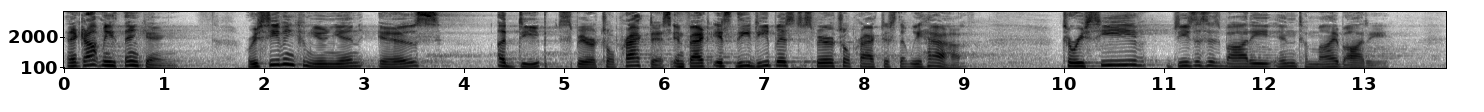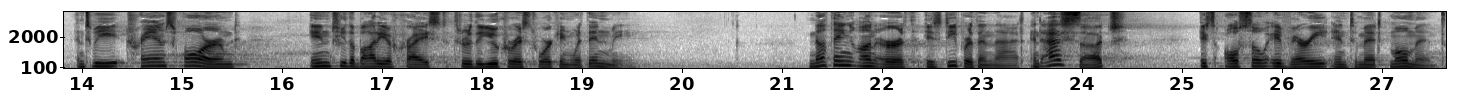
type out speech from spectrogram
And it got me thinking receiving communion is a deep spiritual practice. In fact, it's the deepest spiritual practice that we have. To receive Jesus' body into my body and to be transformed into the body of Christ through the Eucharist working within me. Nothing on earth is deeper than that, and as such, it's also a very intimate moment.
